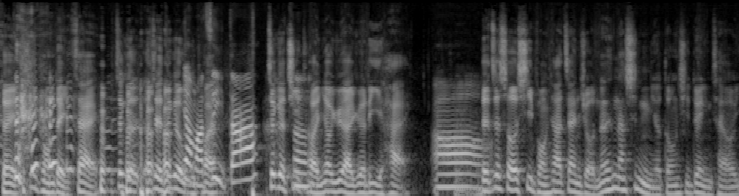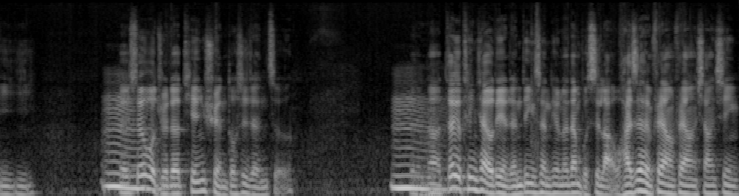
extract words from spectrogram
对，戏棚得在，这个而且这个 要把自己搭，这个集团要越来越厉害。哦。对，这时候戏棚下站久，那那是你的东西，对你才有意义。嗯，对，所以我觉得天选都是人择。嗯，那这个听起来有点人定胜天了，但不是啦，我还是很非常非常相信。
